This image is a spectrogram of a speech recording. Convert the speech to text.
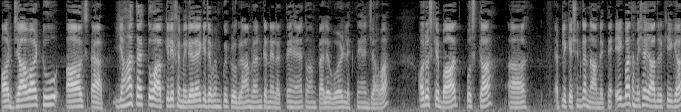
اور جاوا ٹو آگز ایپ یہاں تک تو آپ کے لیے فیملیئر ہے کہ جب ہم کوئی پروگرام رن کرنے لگتے ہیں تو ہم پہلے ورڈ لکھتے ہیں جاوا اور اس کے بعد اس کا اپلیکیشن کا نام لکھتے ہیں۔ ایک بات ہمیشہ یاد رکھیے گا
